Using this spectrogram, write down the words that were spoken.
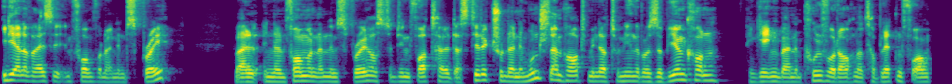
idealerweise in Form von einem Spray, weil in der Form von einem Spray hast du den Vorteil, dass direkt schon deine Mundschleimhaut Melatonin resorbieren kann. Hingegen bei einem Pulver oder auch einer Tablettenform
